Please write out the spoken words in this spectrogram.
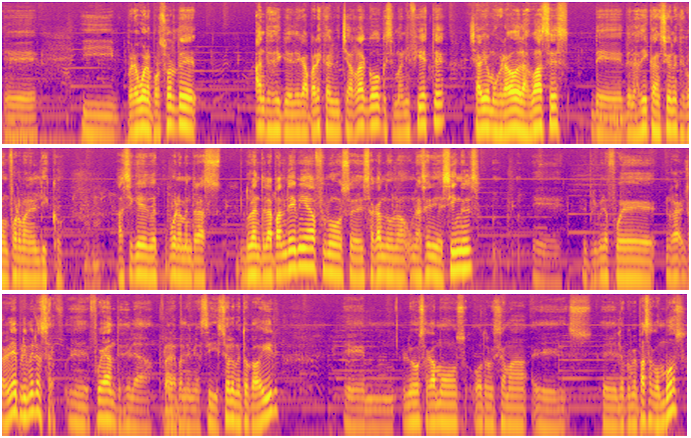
Eh, y, pero bueno, por suerte, antes de que, de que aparezca el bicharraco, que se manifieste, ya habíamos grabado las bases de, de las 10 canciones que conforman el disco. Así que, bueno, mientras durante la pandemia fuimos eh, sacando una, una serie de singles. Eh, el primero fue. En realidad, el primero eh, fue antes de la, de la pandemia. Sí, solo me toca oír. Eh, luego sacamos otro que se llama eh, eh, Lo que me pasa con vos.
